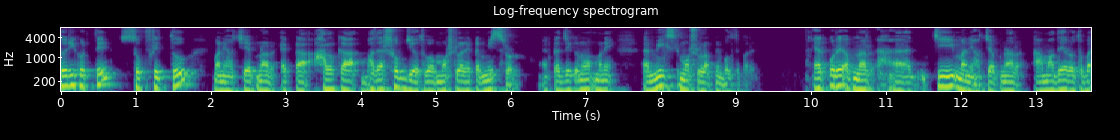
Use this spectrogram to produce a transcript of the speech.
তৈরি করতে সুফরিত্তু মানে হচ্ছে আপনার একটা হালকা ভাজা সবজি অথবা মশলার একটা মিশ্রণ, একটা যে কোনো মানে মিক্সড মশলা আপনি বলতে পারেন। এরপরে আপনার চি মানে হচ্ছে আপনার আমাদের অথবা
